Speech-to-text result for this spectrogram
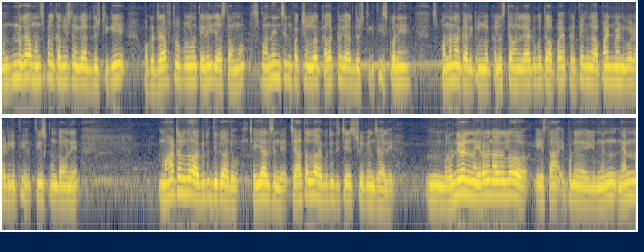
ముందుగా మున్సిపల్ కమిషనర్ గారి దృష్టికి ఒక డ్రాఫ్ట్ రూపంలో తెలియజేస్తాము. స్పందించిన పక్షంలో కలెక్టర్ గారి దృష్టికి తీసుకొని స్పందన కార్యక్రమంలో కలుస్తామని లేకపోతే ప్రత్యేకంగా అపాయింట్మెంట్ కూడా అడిగి తీసుకుంటామని మాటల్లో అభివృద్ధి కాదు చేయాల్సిందే. చేతల్లో అభివృద్ధి చేసి చూపించాలి. రెండు వేల ఇరవై నాలుగులో ఈ స్థా ఇప్పుడు నిన్న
